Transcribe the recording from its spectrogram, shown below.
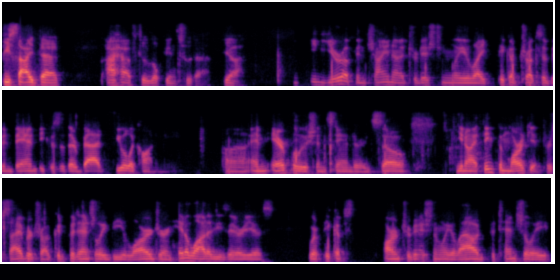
beside that, I have to look into that. Yeah. in Europe and China, traditionally, like pickup trucks have been banned because of their bad fuel economy uh, and air pollution standards. So, you know, I think the market for Cybertruck could potentially be larger and hit a lot of these areas where pickups aren't traditionally allowed, potentially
